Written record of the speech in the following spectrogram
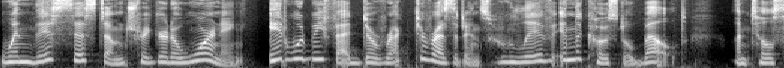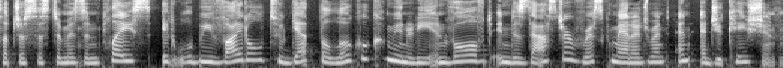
When this system triggered a warning, it would be fed direct to residents who live in the coastal belt. Until such a system is in place, it will be vital to get the local community involved in disaster risk management and education.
